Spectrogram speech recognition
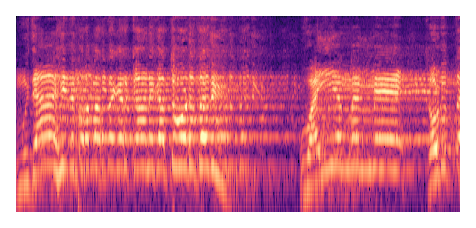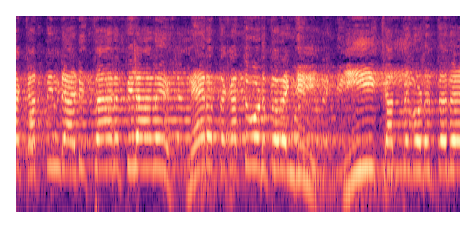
മുജാഹിദ് പ്രവർത്തകർക്കാണ് കത്ത് കൊടുത്തത്. വൈ എം എം എ കൊടുത്ത കത്തിന്റെ അടിസ്ഥാനത്തിലാണ് നേരത്തെ കത്ത് കൊടുത്തതെങ്കിൽ ഈ കത്ത് കൊടുത്തത്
